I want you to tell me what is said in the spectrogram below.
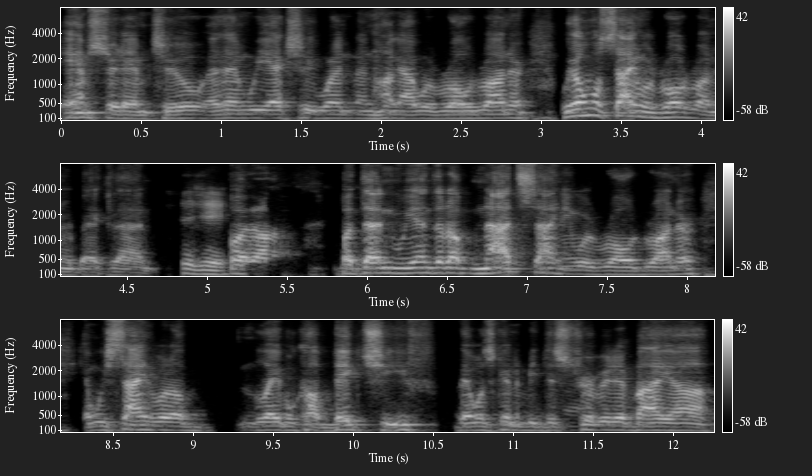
Amsterdam too, and then we actually went and hung out with Roadrunner. We almost signed with Roadrunner back then. Did you? But uh, but then we ended up not signing with Roadrunner, and we signed with a label called Big Chief that was going to be distributed by uh,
